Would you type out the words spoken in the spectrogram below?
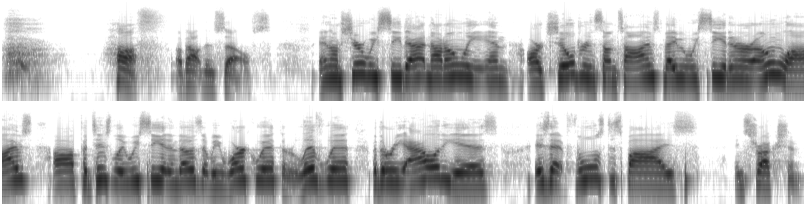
huff about themselves. And I'm sure we see that not only in our children sometimes, maybe we see it in our own lives. Uh, potentially, we see it in those that we work with or live with. But the reality is, is that fools despise instruction.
